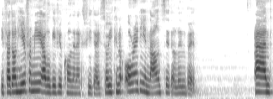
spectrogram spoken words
If I don't hear from you, I will give you a call in the next few days. So you can already announce it a little bit. And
